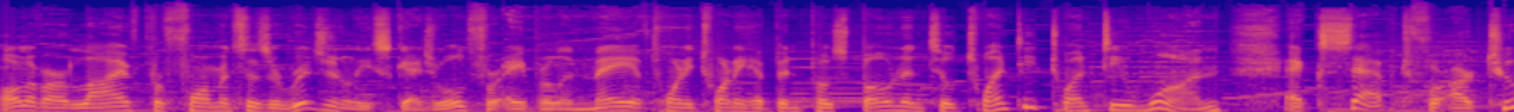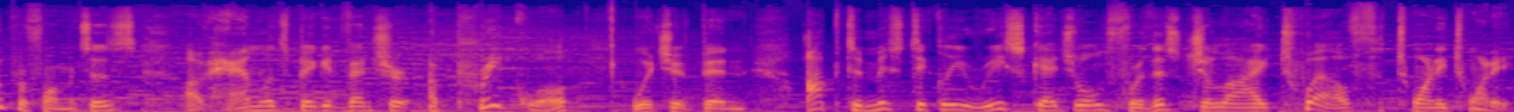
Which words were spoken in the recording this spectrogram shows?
all of our live performances originally scheduled for April and May of 2020 have been postponed until 2021, except for our two performances of Hamlet's Big Adventure, a prequel, which have been optimistically rescheduled for this July 12th, 2020.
